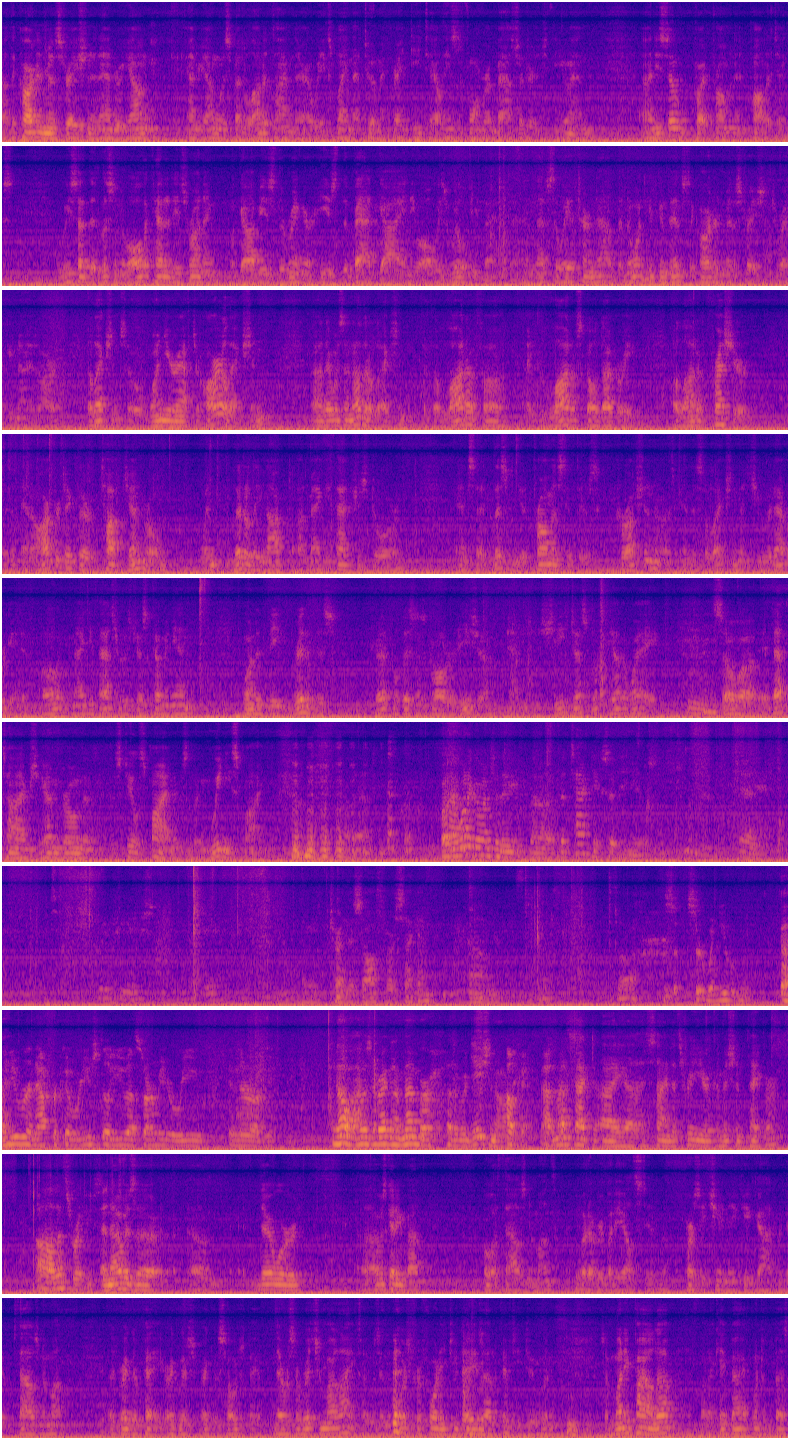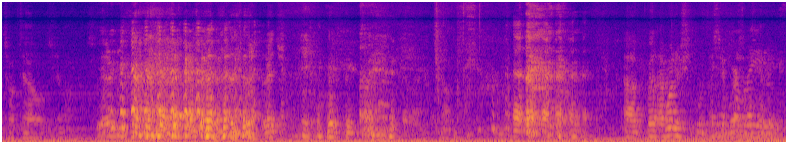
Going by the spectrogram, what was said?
Uh, the Carter administration and Andrew Young, Andrew Young would spend a lot of time there. We explained that to him in great detail. He's a former ambassador to the UN, and he's still quite prominent in politics. We said that, listen, of all the candidates running, Mugabe is the ringer. He's the bad guy, and he always will be bad. And that's the way it turned out. But no one could convince the Carter administration to recognize our election. So one year after our election, uh, there was another election with a lot of uh, a lot of skullduggery, a lot of pressure, and our particular top general went literally knocked on Maggie Thatcher's door and said, "Listen, you had promised if there's corruption or in this election that you would abrogate it." Well, Maggie Thatcher was just coming in, wanted to be rid of this dreadful business called Rhodesia, and she just looked the other way. Hmm. So uh, at that time, she hadn't grown the, the steel spine; it was the linguini spine. On that. But I want to go into the, the, the tactics that he used. And let me turn this off for a second. Um, So, So, sir, when you, when you were in Africa, were you still U.S. Army or were you in their army? No, I was a regular member of the Rhodesian Army. Okay. As a matter of fact, I uh, signed a three-year commission paper. Oh, that's right. You said And I was a, um, there were, uh, I was getting about, oh, a thousand a month, what everybody else did. Percy Chianiki got, we got a thousand a month, uh, regular pay, regular, regular soldier pay. Never so rich in my life. I was in the bush for forty-two days out of fifty-two, and so money piled up. When I came back, went to the best hotels, you know. There Rich. Uh, but I want to, let's see, where's my hand?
